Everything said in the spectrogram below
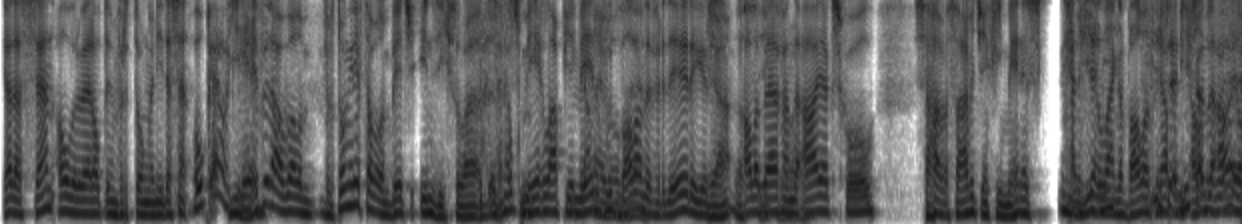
Ja, dat zijn Alderweireld en Vertongen niet. Dat zijn ook eigenlijk Die hebben dat wel een, Vertongen heeft dat wel een beetje in zich. Zo, dat het zijn ook smeerlapje meer voetballende verdedigers. Ja, Allebei van de. Ajax-school. Sa- Savic en Jiménez kunnen die de zijn lange ballen die trappen. zijn Die niet van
